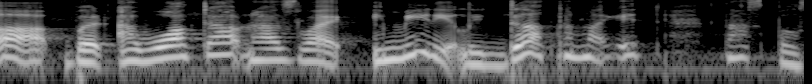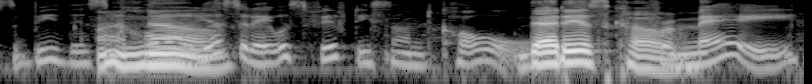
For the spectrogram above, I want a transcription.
up, but I walked out and I was like immediately ducked. I'm like, it's not supposed to be this I cold. know. Yesterday it was 50 some cold. that is cold. for May,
